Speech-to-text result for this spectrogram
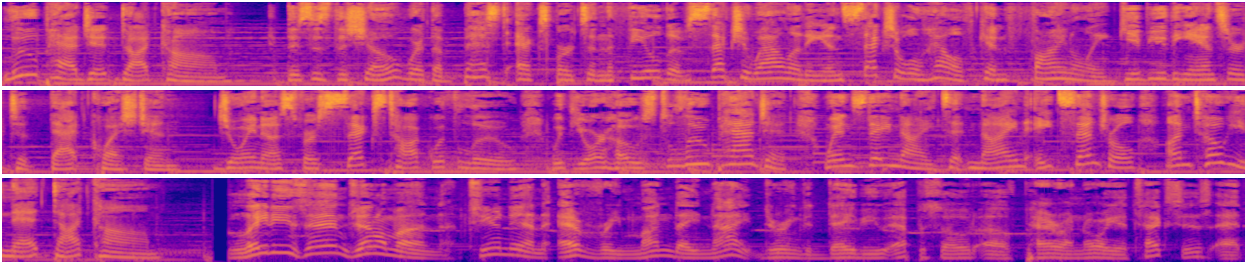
loupaget.com. This is the show where the best experts in the field of sexuality and sexual health can finally give you the answer to that question. Join us for Sex Talk with Lou with your host, Lou Paget, Wednesday nights at 9, 8 central on TogiNet.com. Ladies and gentlemen, tune in every Monday night during the debut episode of Paranoia, Texas at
